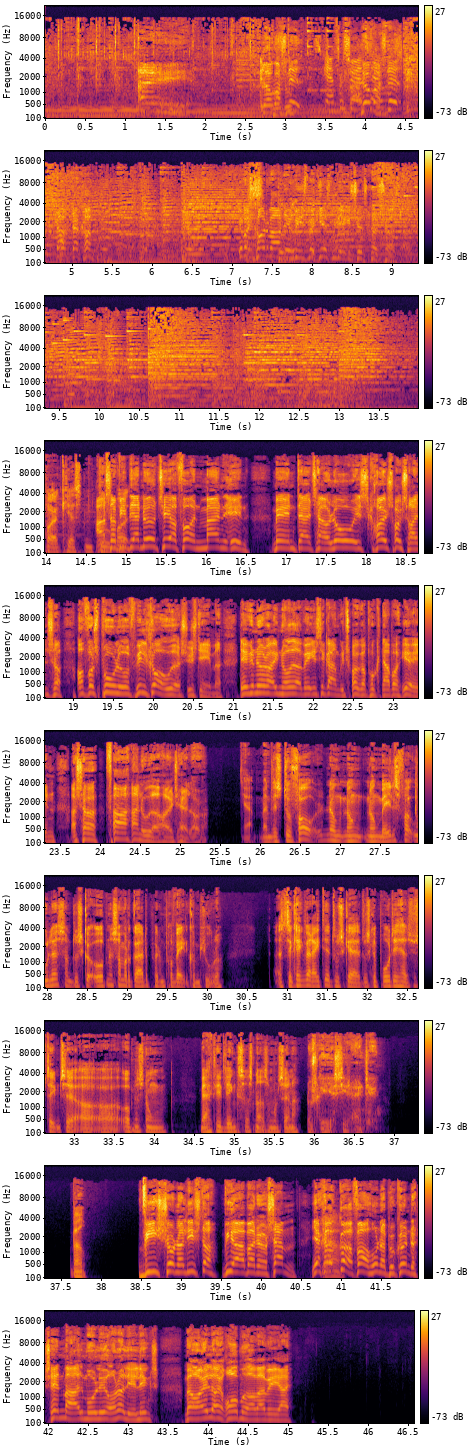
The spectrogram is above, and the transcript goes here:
Ej! Luk os ned! Skal jeg forsøge Luk os ned! Nå, der kom. Det var en kort radioavis med Kirsten Birgit Sjøtskrets Prøv at Kirsten. Du, Altså, vi bliver nødt til at få en mand ind med en datalogisk højtryksrenser og få spulet Filgård ud af systemet. Det kan nytte ikke noget af hver eneste gang, vi trykker på knapper herinde, og så farer han ud af højtalerne. Ja, men hvis du får nogle, nogle, nogle mails fra Ulla, som du skal åbne, så må du gøre det på din private computer. Altså, det kan ikke være rigtigt, at du skal, du skal bruge det her system til at, at åbne sådan nogle mærkelige links og sådan noget, som hun sender. Nu skal jeg sige dig en ting. Hvad? Vi journalister, vi arbejder jo sammen. Jeg kan Ja. jo ikke gøre for, at hun er begyndt at sende mig alle mulige underlige links med øjler i rummet, og hvad ved jeg.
